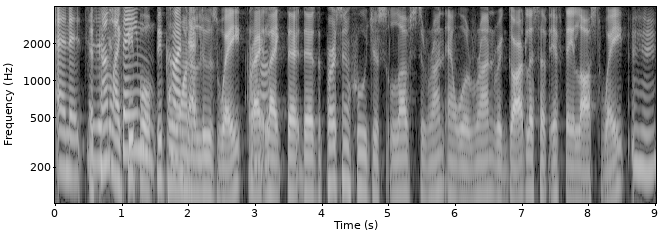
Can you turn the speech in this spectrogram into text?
And it's, it's it's kind of like same people people want to. Uh-huh. lose weight right like there, there's the person who just loves to run and will run regardless of if they lost weight mm-hmm.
